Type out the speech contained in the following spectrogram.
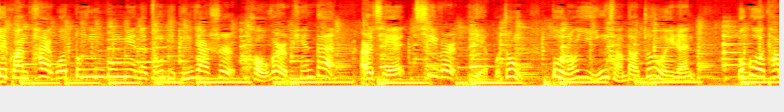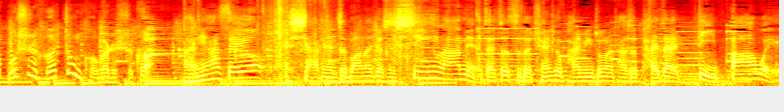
这款泰国冬阴功面的总体评价是口味偏淡，而且气味也不重，不容易影响到周围人。不过它不适合重口味的食客。啊，你好 C 哟！下面这包呢就是新拉面，在这次的全球排名中呢，它是排在第八位。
